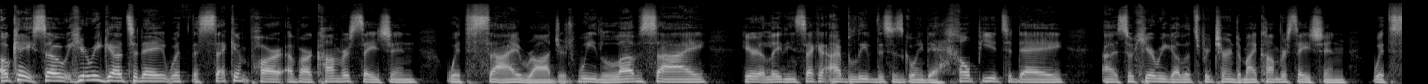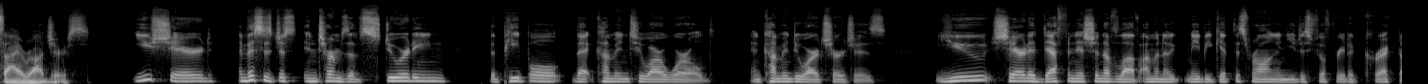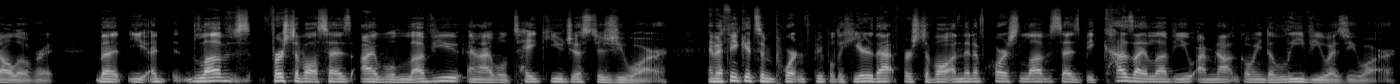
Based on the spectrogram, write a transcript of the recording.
Okay, so here we go today with the second part of our conversation with Sy Rogers. We love Sy here at Leading Second. I believe this is going to help you today. Uh, so here we go. Let's return to my conversation with Sy Rogers. You shared, and this is just in terms of stewarding the people that come into our world and come into our churches. You shared a definition of love. I'm going to maybe get this wrong, and you just feel free to correct all over it but uh, loves first of all says i will love you and i will take you just as you are. And i think it's important for people to hear that first of all. And then of course love says because i love you i'm not going to leave you as you are.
